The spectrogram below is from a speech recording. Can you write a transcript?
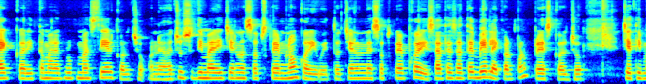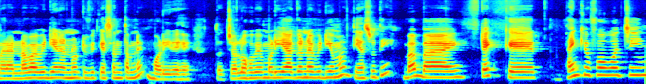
લાઇક કરી તમારા ગ્રુપમાં શેર કરજો અને હજુ સુધી મારી ચેનલ સબસ્ક્રાઈબ ન કરી હોય તો ચેનલને સબસ્ક્રાઈબ કરી સાથે સાથે બે લાઇકન પણ પ્રેસ કરજો, જેથી મારા નવા વિડીયોના નોટિફિકેશન તમને મળી રહે. તો ચલો હવે મળીએ આગળના વિડીયોમાં. ત્યાં સુધી bye bye take care thank you for watching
